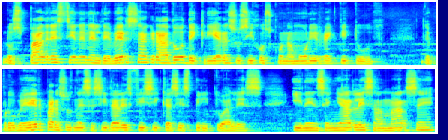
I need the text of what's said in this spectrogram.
Los padres tienen el deber sagrado de criar a sus hijos con amor y rectitud, de proveer para sus necesidades físicas y espirituales, y de enseñarles a amarse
